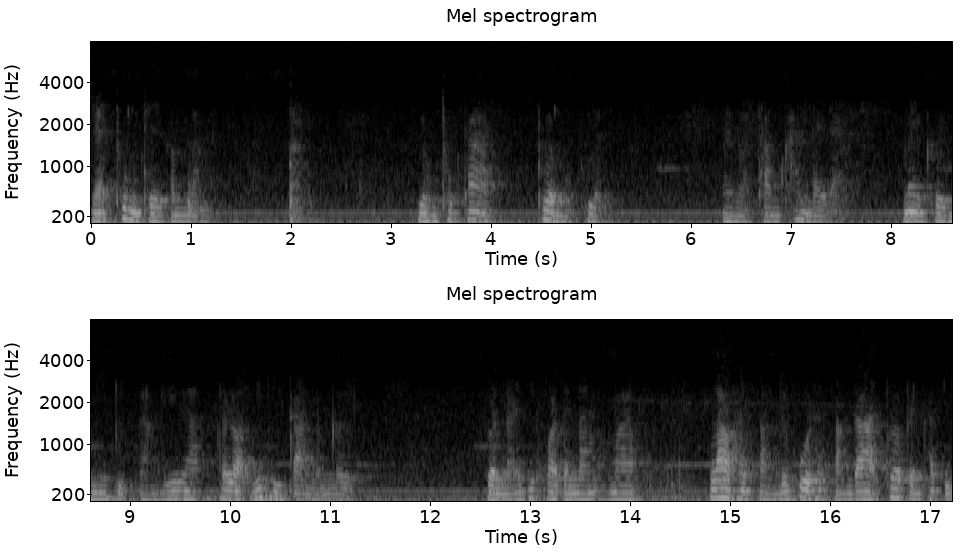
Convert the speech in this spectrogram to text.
และทุ่มเทกำลัง ลงทุกท่าเพื่อหมู่เพื่อนไม่ว่าทำขั้นใดๆไม่เคยมีปิดบังลี้ลับตลอดวิธีการดำเนินส่วนไหนที่พอจะนำออกมาเล่าให้ฟังหรือพูดให้ฟังได้ เพื่อเป็นคติ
